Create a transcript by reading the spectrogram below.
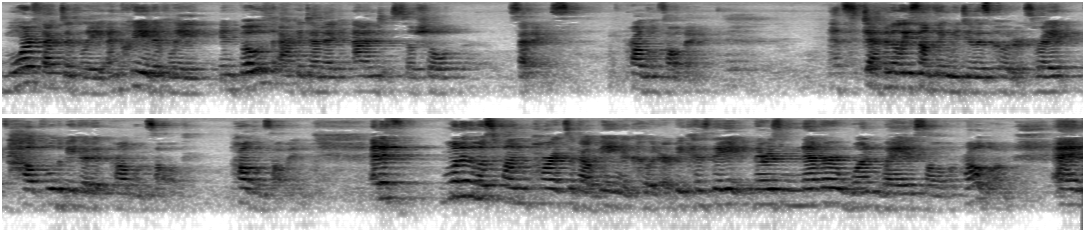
more effectively and creatively in both academic and social settings. Problem solving. That's definitely something we do as coders, right? It's helpful to be good at problem solve, problem solving. And it's one of the most fun parts about being a coder because they, there is never one way to solve a problem. And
